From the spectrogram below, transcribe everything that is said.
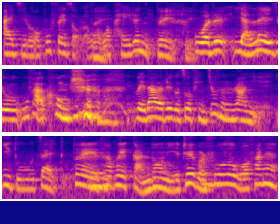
埃及了，我不飞走了，我我陪着你，对，我这眼泪就无法控制。伟大的这个作品就能让你一读再读，对，它会感动你。这本书我发现。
